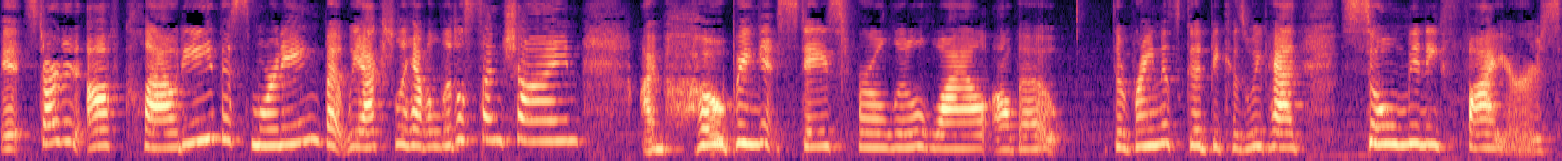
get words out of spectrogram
it started off cloudy this morning, but we actually have a little sunshine. I'm hoping it stays for a little while, although the rain is good because we've had so many fires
